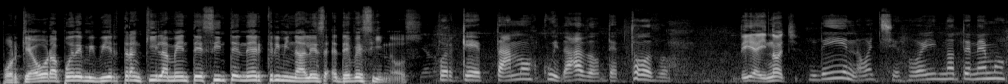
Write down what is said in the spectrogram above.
porque ahora puede vivir tranquilamente sin tener criminales de vecinos. Porque estamos cuidados de todo. Día y noche. Día y noche, hoy no tenemos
